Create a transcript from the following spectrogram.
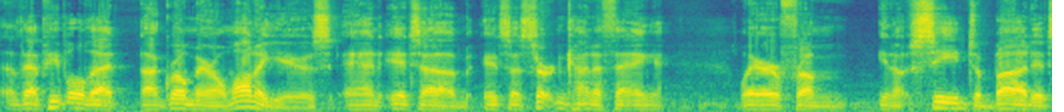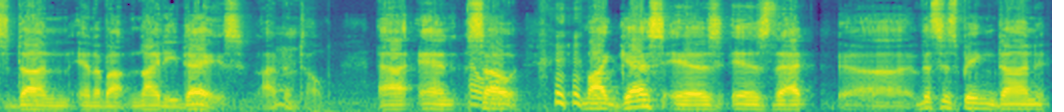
that people that uh, grow marijuana use, and it's um, it's a certain kind of thing where from you know seed to bud, it's done in about ninety days. I've been told, uh, and so my guess is is that uh, this is being done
